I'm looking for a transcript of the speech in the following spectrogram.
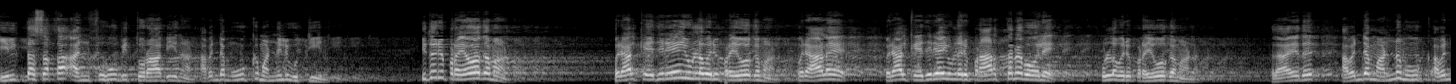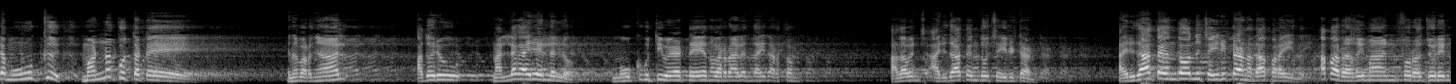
ഇൽത്തസഖ അൻഫുഹു ബി തുറാബി എന്നാണ്. അവന്റെ മൂക്ക് മണ്ണിൽ കുത്തിയെന്ന് ഇതൊരു പ്രയോഗമാണ്. ഒരാൾക്കെതിരെയുള്ള ഒരു പ്രയോഗമാണ്. ഒരാളെ ഒരാൾക്കെതിരെയുള്ള ഒരു പ്രാർത്ഥന പോലെ ഉള്ള ഒരു പ്രയോഗമാണ്. അതായത് അവന്റെ മണ്ണ് മൂ അവന്റെ മൂക്ക് മണ്ണ് കുത്തട്ടെ എന്ന് പറഞ്ഞാൽ അതൊരു നല്ല കാര്യമല്ലല്ലോ. മൂക്ക് കുത്തി വീഴട്ടെ എന്ന് പറഞ്ഞാൽ എന്താ ഇതിനർത്ഥം അതവൻ അരിതാത്ത എന്തോ ചെയ്തിട്ടാണ്. അരിതാത്ത എന്തോ എന്ന് ചെയ്തിട്ടാണ് അതാ പറയുന്നത്. അപ്പൊ റഹിമാൻ ഫുറജുലിൻ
